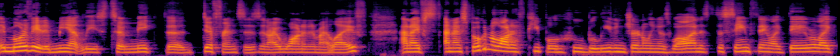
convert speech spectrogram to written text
it motivated me at least to make the differences and I wanted in my life. And I've and I've spoken to a lot of people who believe in journaling as well. And it's the same thing. Like they were like,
